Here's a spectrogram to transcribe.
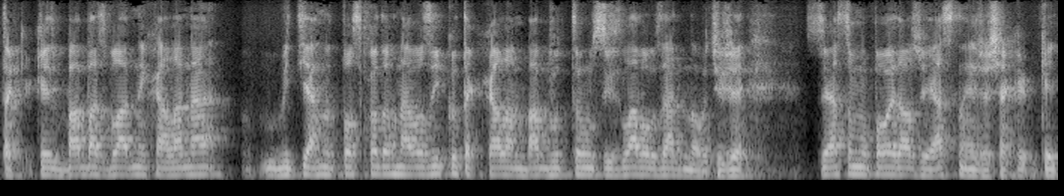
tak keď baba zvládne chalana vyťahnuť po schodoch na vozíku, tak chalan babu to musí zľavou zadnou. Čiže ja som mu povedal, že jasné, že však keď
